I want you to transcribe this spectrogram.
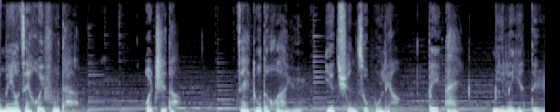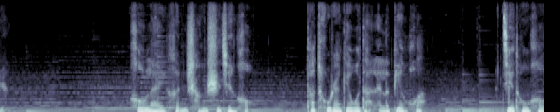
我没有再回复他。我知道，再多的话语也劝阻不了被爱迷了眼的人。后来很长时间后，他突然给我打来了电话。接通后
